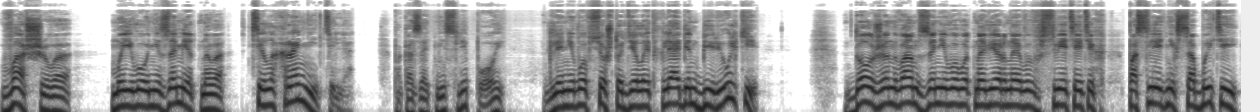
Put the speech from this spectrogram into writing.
вашего, моего незаметного телохранителя. Показать не слепой. Для него все, что делает Хлябин, бирюльки. Должен вам за него вот, наверное, в свете этих последних событий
